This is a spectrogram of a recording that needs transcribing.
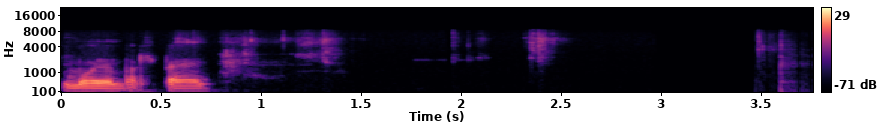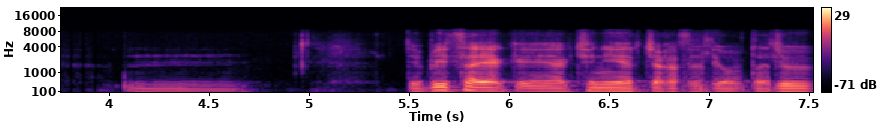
муу юм бол байна. Мм. Тэгээ би сая яг яг чиний ярьж байгаа зүйлийг удаа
